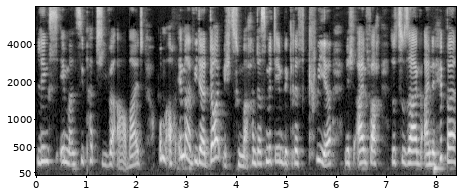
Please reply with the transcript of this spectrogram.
linksemanzipative Arbeit um auch immer wieder deutlich zu machen, dass mit dem Begriff queer nicht einfach sozusagen eine hipper,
